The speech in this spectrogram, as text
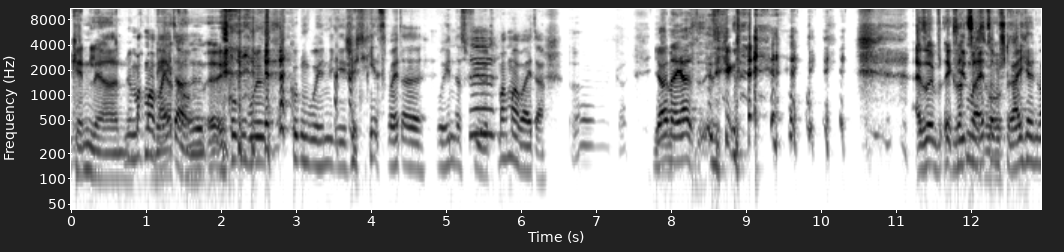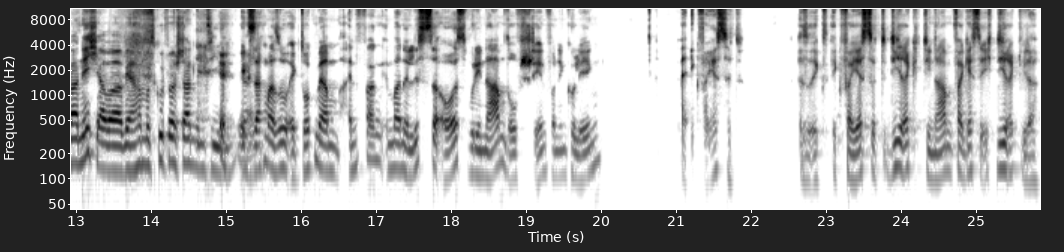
Kennenlernen. Ne, Mach mal weiter. kommen, Äh, äh. gucken, wo, gucken, wohin die Geschichte jetzt weiter, wohin das führt. Mach mal weiter. Oh Gott. Ja, naja. also, ich sag Viel mal Zeit so. zum Streicheln war nicht, aber wir haben uns gut verstanden im Team. Ich sag mal so, ich druck mir am Anfang immer eine Liste aus, wo die Namen draufstehen von den Kollegen. Äh, Ich vergesse das. Also ich, ich vergesse das direkt, die Namen vergesse ich direkt wieder.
